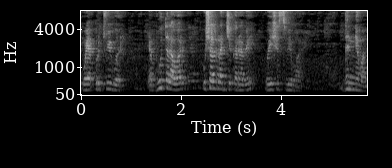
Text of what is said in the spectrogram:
व या पृथ्वीवर या भूतलावर कुशल राज्य करावे व यशस्वी व्हावे. धन्यवाद.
